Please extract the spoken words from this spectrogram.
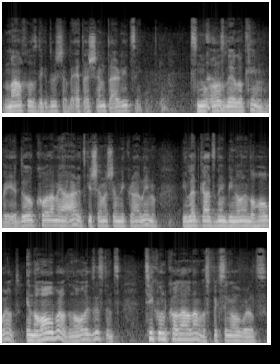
Malchus dikdusha, ve'et Hashem taritzi, Tnu oz le'elokim, ve'yedu kol amei ha'aretz, kishem Hashem nikra alinu. You let God's name be known in the whole world, in the whole world, in the whole existence. Tikun kol ha'olam was fixing all worlds.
